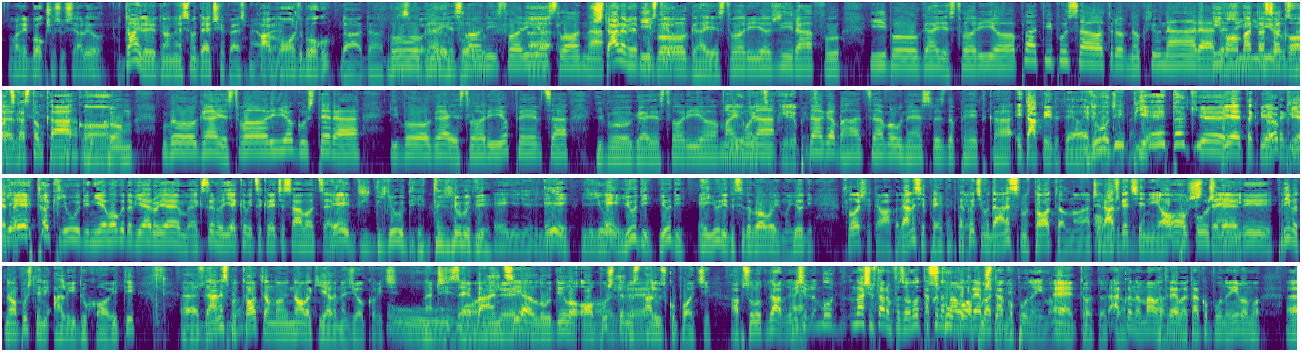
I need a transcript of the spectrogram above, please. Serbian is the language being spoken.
onaj bog što se uselio. Daj da je donesemo dečije pesme. Pa ove. Ovaj. možda Bogu. Da, da. da Boga je sloni stvorio A, slona. Šta nam je I pustio? Boga je stvorio žirafu. I Boga je stvorio platipusa otrovnog kljunara. I da vombata sa kockastom kakom. Boga je stvorio guštera i Boga je stvorio pevca i Boga je stvorio majmuna ili u pevca, ili da ga bacamo u nesvez do petka i tako idete lepo ljudi pjetak je pjetak pjetak pjetak pjetak ljudi nije mogu da vjerujem ekstremno jekavica kreće samo od sebe ej ljudi ljudi ej ej ljudi ej ljudi ljudi ej ljudi da se dogovorimo ljudi slušajte ovako danas je petak tako ej. ćemo danas smo totalno znači opušteni. razgaćeni opušteni, opušteni i... privatno opušteni, ali i duhoviti. E, Absolutno. Danas smo totalno Novak i Jelena Đoković. U, znači, zajebancija, ludilo, opuštenost, može. ali u skupoći. Apsolutno, da. E. Mislim, u našem starom fazonu tako Skupo nam malo treba, opušteni. tako puno imamo. E, to, to, to. Tako nam malo tako. treba, tako puno imamo. E,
